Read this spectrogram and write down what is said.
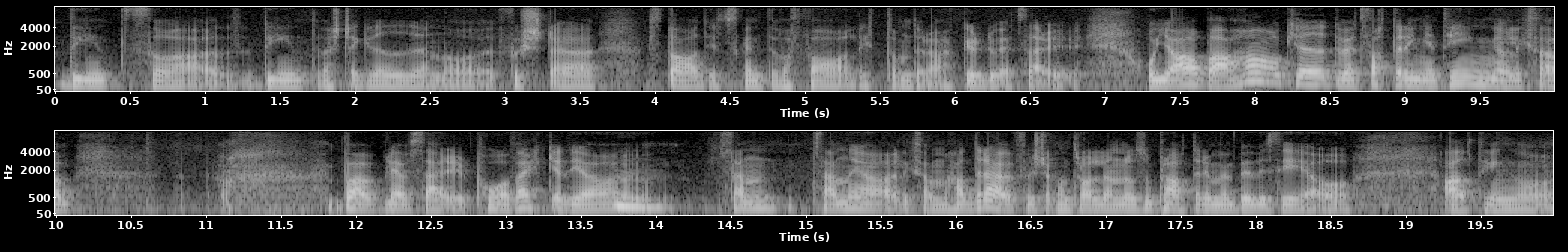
det är inte så, det är inte värsta grejen och första stadiet ska inte vara farligt om du röker, du vet så här. Och jag bara, aha okej, du vet fattar ingenting och liksom bara blev så här påverkad. Jag, sen, sen när jag liksom hade det här första kontrollen och så pratade med BVC och allting och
